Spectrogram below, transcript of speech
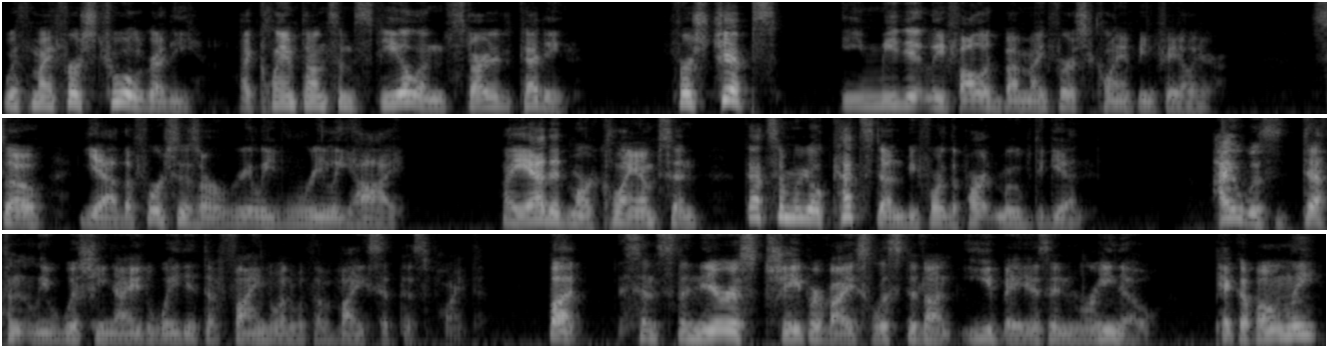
With my first tool ready, I clamped on some steel and started cutting. First chips, immediately followed by my first clamping failure. So, yeah, the forces are really, really high. I added more clamps and got some real cuts done before the part moved again. I was definitely wishing I had waited to find one with a vise at this point. But since the nearest shaper vise listed on eBay is in Reno, pickup only,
